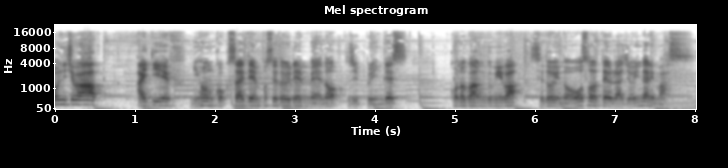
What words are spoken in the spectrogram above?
こんにちは。ITF 日本国際店舗セドリ連盟のフジップリンです。この番組はセドリ脳を育てるラジオになります。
